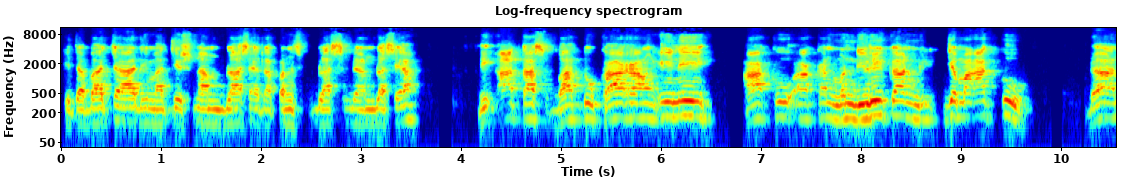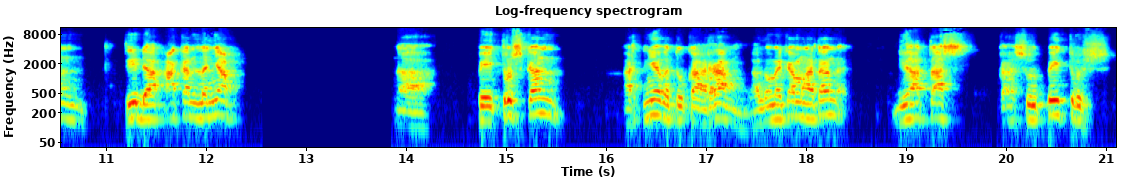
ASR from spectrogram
Kita baca di Matius 16 ayat 18 19 ya. Di atas batu karang ini aku akan mendirikan jemaatku dan tidak akan lenyap. Nah, Petrus kan artinya batu karang. Lalu mereka mengatakan di atas Rasul Petrus.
